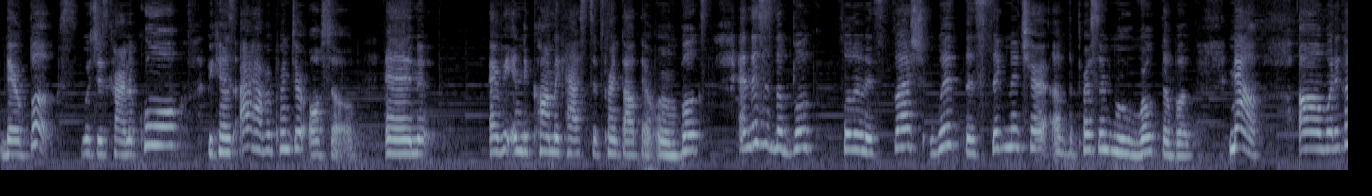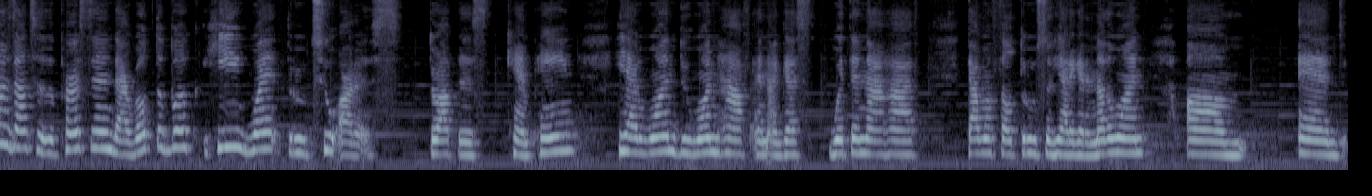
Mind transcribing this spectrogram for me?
their books, which is kind of cool because I have a printer also. And every indie comic has to print out their own books. And this is the book full in its flesh with the signature of the person who wrote the book. Now, um, when it comes down to the person that wrote the book, he went through two artists throughout this campaign. He had one do one half and I guess within that half that one fell through so he had to get another one um and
